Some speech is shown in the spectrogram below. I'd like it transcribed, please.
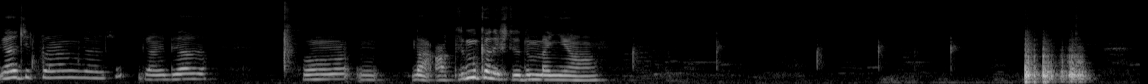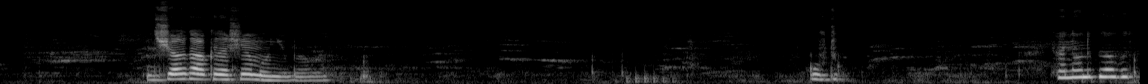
birazcık falan gelse. Yani biraz da sonra Lan aklımı karıştırdım ben ya. Dışarıda arkadaşlarım oynuyor bu Kovcuk. Sen oldu biraz bak.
